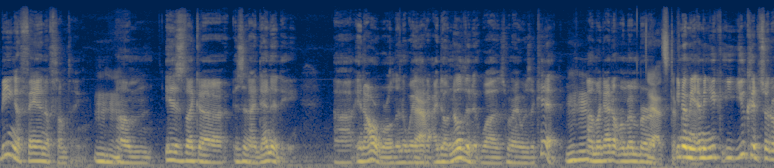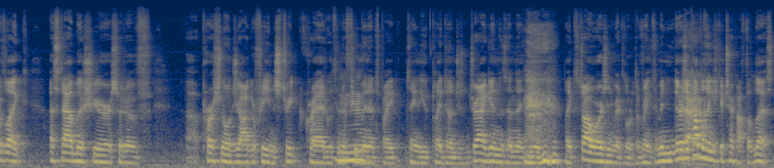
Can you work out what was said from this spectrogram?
being a fan of something Mhm. um, is like a is an identity uh, in our world in a way Yeah. that I don't know that it was when I was a kid. Mhm. Um, like I don't remember. Yeah, it's You know what I mean? I mean, you you could sort of like establish your sort of uh, personal geography and street cred within a few Mm-hmm. minutes by saying that you played Dungeons and Dragons and that you like Star Wars and you read Lord of the Rings. I mean, there's a couple yeah. things you could check off the list.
